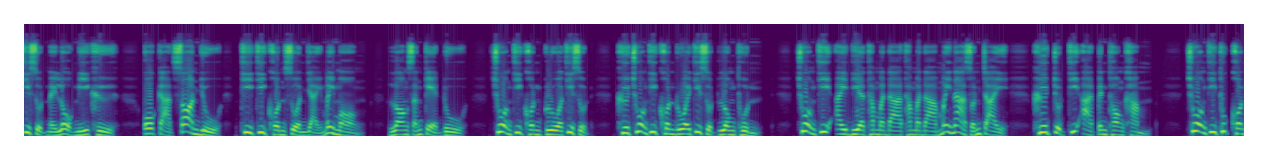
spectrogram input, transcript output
ที่สุดในโลกนี้คือ โอกาสซ่อนอยู่ที่ที่คนส่วนใหญ่ไม่มอง ลองสังเกตดู ช่วงที่คนกลัวที่สุด คือช่วงที่คนรวยที่สุดลงทุน ช่วงที่ไอเดียธรรมดาธรรมดาไม่น่าสนใจ คือจุดที่อาจเป็นทองคำช่วงที่ทุกคน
